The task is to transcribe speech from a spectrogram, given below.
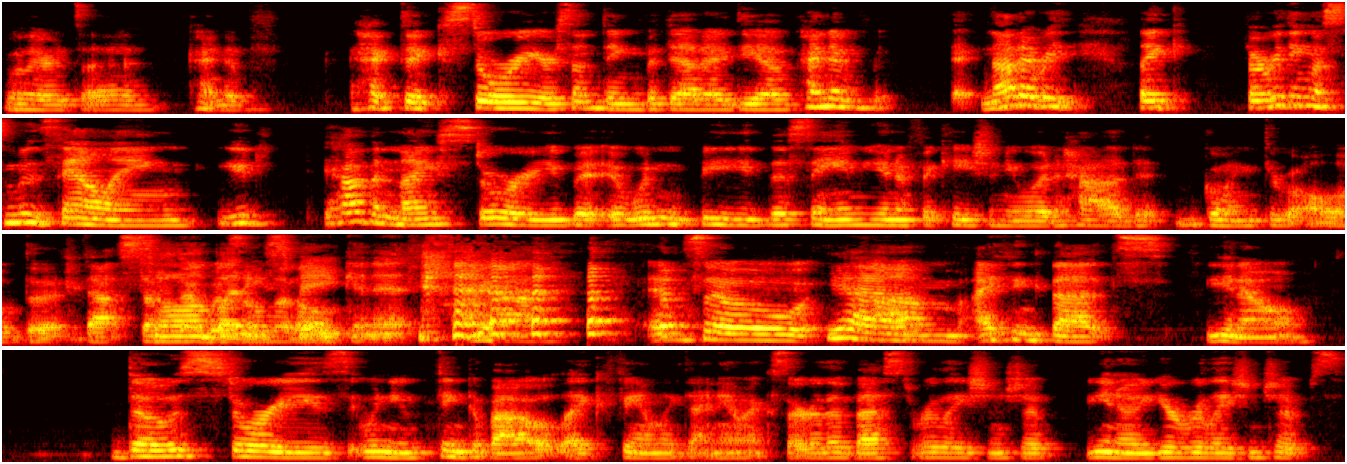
whether it's a kind of hectic story or something, but that idea of kind of not every like if everything was smooth sailing, you'd have a nice story, but it wouldn't be the same unification you would have had going through all of the that stuff Somebody's that was a little faking it. Yeah. and so Yeah. um, i think that's you know those stories when you think about like family dynamics are the best relationship you know your relationships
